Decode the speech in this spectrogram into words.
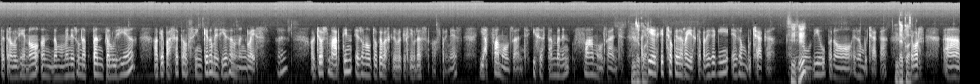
tetralogia, no, en- de moment és una pentalogia, el que passa que el cinquè només hi és en anglès. Eh? El George Martin és un autor que va escriure aquests llibres, els primers, ja fa molts anys, i s'estan venent fa molts anys. Aquí, aquest xoque de Reyes que apareix aquí és en butxaca. Mhm. No ho diu, però és en butxaca. Llavors, uh,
